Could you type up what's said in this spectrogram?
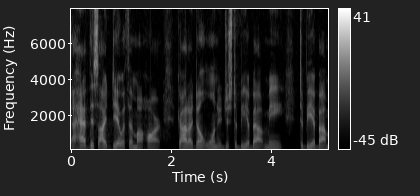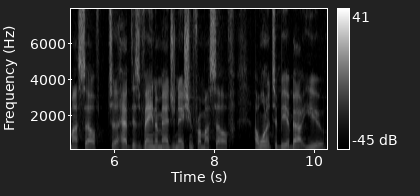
I have this idea within my heart. God, I don't want it just to be about me, to be about myself, to have this vain imagination for myself. I want it to be about you.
